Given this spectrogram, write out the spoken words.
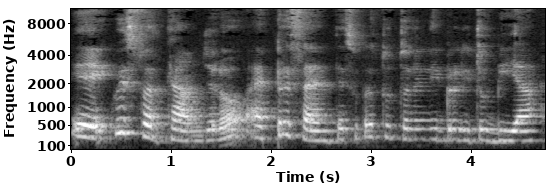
e questo arcangelo è presente soprattutto nel libro di Tobia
